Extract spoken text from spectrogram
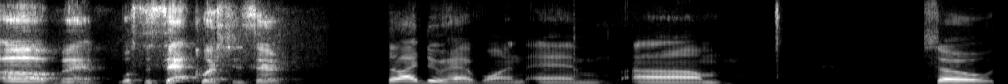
Oh man, what's the sat question, sir? So I do have one, and um, so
